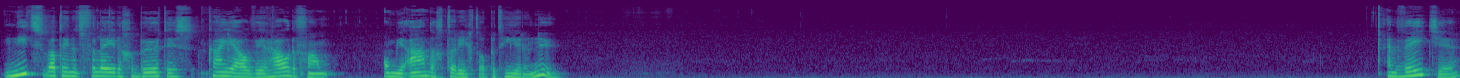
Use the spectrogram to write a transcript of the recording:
niets wat in het verleden gebeurd is, kan jou weerhouden van om je aandacht te richten op het hier en nu. En weet je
